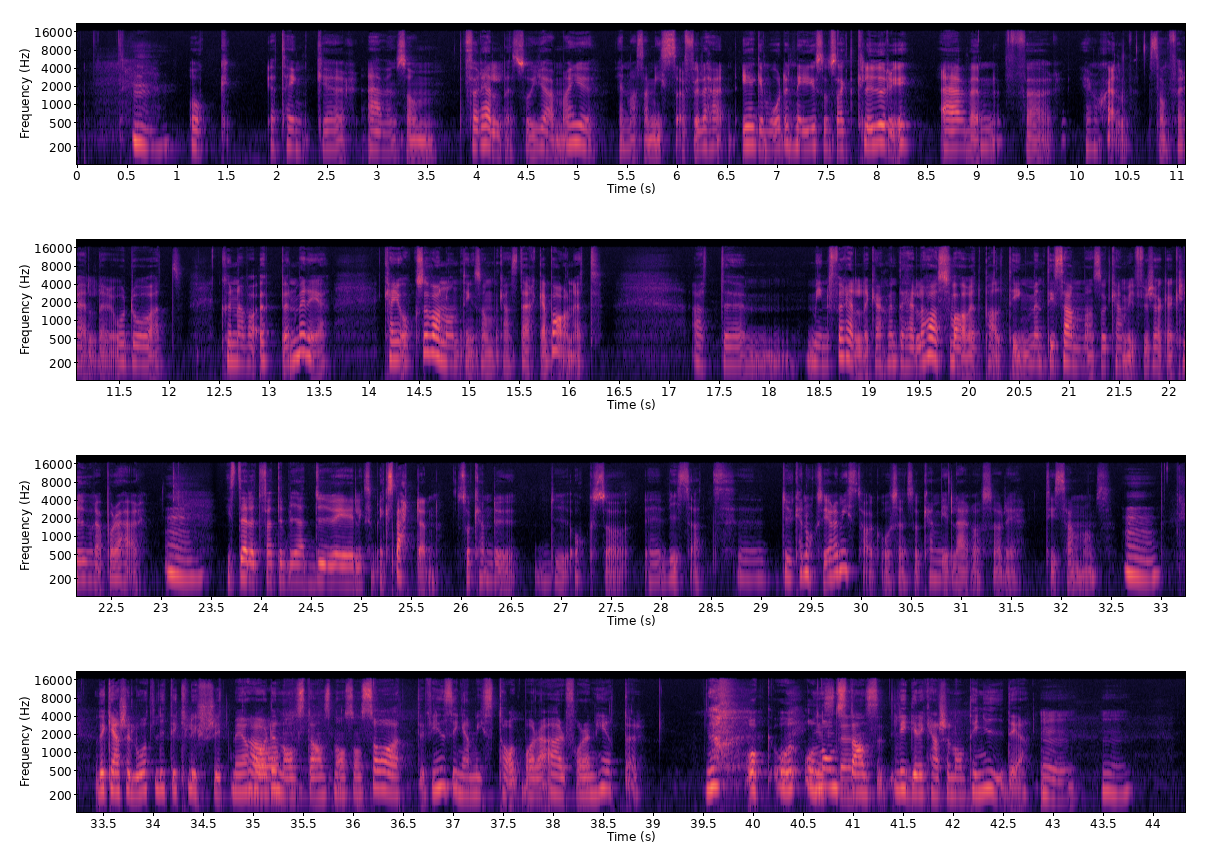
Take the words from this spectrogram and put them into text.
Och jag tänker även som förälder så gör man ju en massa missar. För det här, egenvården är ju som sagt klurig även för en själv som förälder. Och då att kunna vara öppen med det kan ju också vara någonting som kan stärka barnet. Att eh, min förälder kanske inte heller har svaret på allting men tillsammans så kan vi försöka klura på det här. Istället för att det blir att du är liksom experten så kan du, du också eh, visa att eh, du kan också göra misstag och sen så kan vi lära oss av det tillsammans. Det kanske låter lite klyschigt men jag Ja. hörde någonstans någon som sa att det finns inga misstag, bara erfarenheter. Ja. Och, och, och det. någonstans ligger det kanske någonting i det. Mm.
